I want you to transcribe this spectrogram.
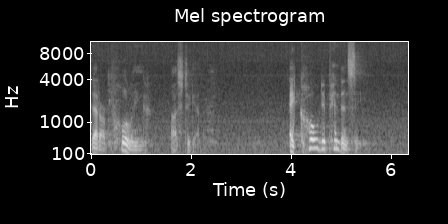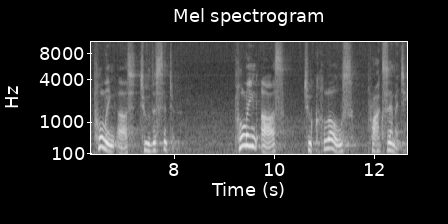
that are pulling us together. A codependency pulling us to the center, pulling us to close proximity.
